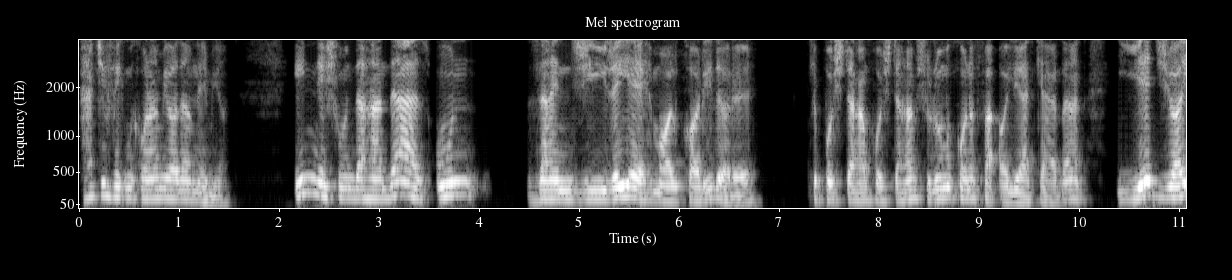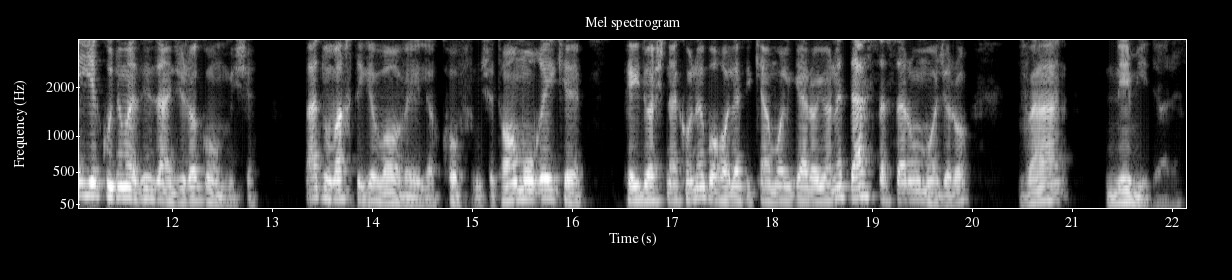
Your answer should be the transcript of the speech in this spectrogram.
هرچی فکر می‌کنم یادم نمیاد. این نشون دهنده از اون زنجیره اهمال کاری داره که پشت هم پشت هم شروع می‌کنه فعالیت کردن. یه جایی یه کدوم از این زنجیرها گم میشه. بعد اون وقت دیگه واویلا کفر میشه. تا موقعی که پیداش نکنه با حالتی کمالگرایانه دست از سر اون ماجرا ور نمیداره.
